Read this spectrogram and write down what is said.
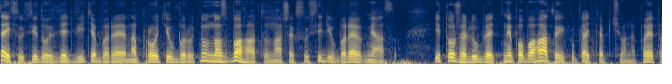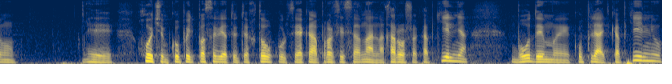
та й сусіди, ось дядь Вітя бере, напротив беруть. Ну, у нас багато наших сусідів бере м'ясо. І теж люблять не побагато і куплять копчене. Поэтому е, хочемо купити, посоветуйте, хто в курсі, яка професіональна, хороша коптильня. Будемо е, купляти коптильню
